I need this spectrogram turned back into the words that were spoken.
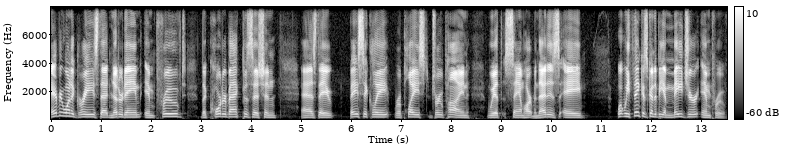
Everyone agrees that Notre Dame improved the quarterback position as they basically replaced Drew Pyne with Sam Hartman. That is a what we think is going to be a major improve.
